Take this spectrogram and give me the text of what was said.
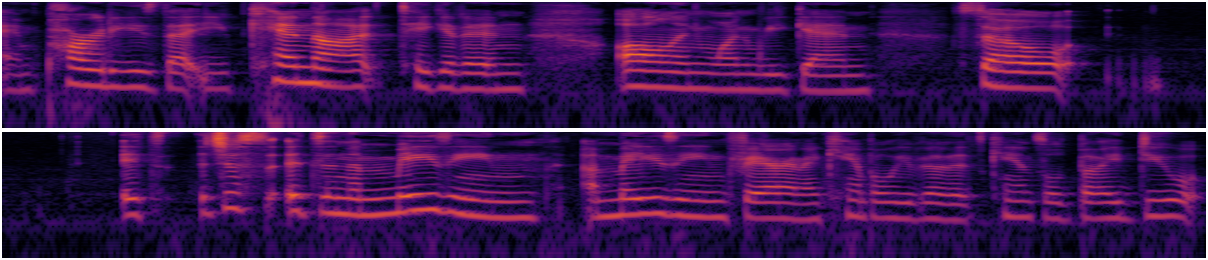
and parties that you cannot take it in all in one weekend. So it's just it's an amazing amazing fair and i can't believe that it's canceled but i do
